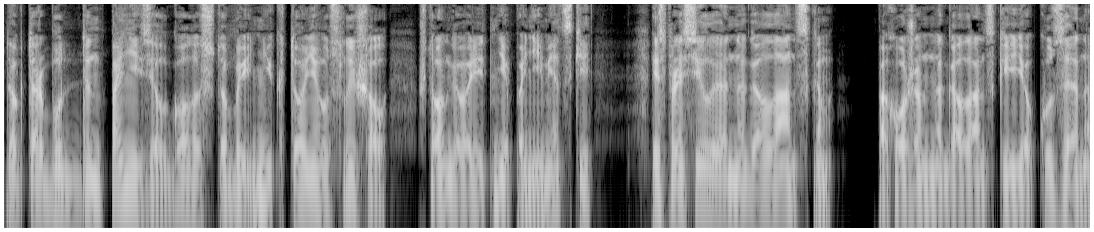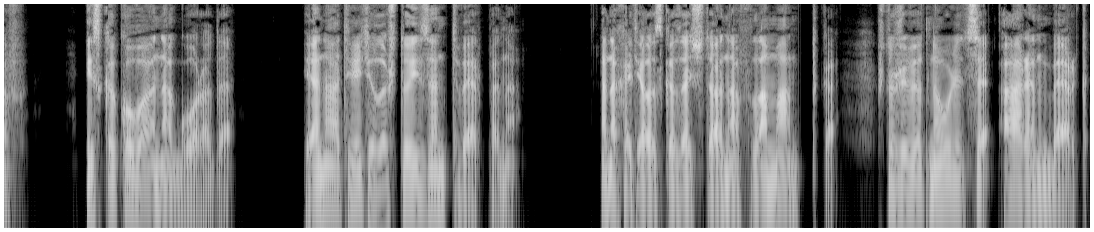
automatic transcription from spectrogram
Доктор Будден понизил голос, чтобы никто не услышал, что он говорит не по-немецки, и спросил ее на голландском, похожем на голландский ее кузенов, из какого она города. И она ответила, что из Антверпена. Она хотела сказать, что она фламандка, что живет на улице Аренберг.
